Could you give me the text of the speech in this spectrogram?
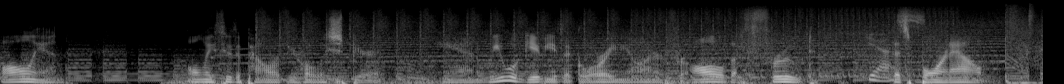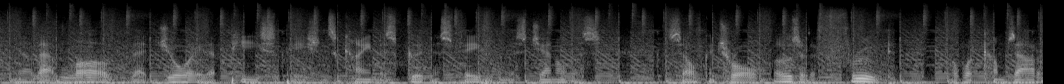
all in only through the power of your Holy Spirit. And we will give you the glory and the honor for all the fruit Yes. that's borne out. You know, that love, that joy, that peace, patience, kindness, goodness, faithfulness, gentleness, self control. Those are the fruit of what comes out of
